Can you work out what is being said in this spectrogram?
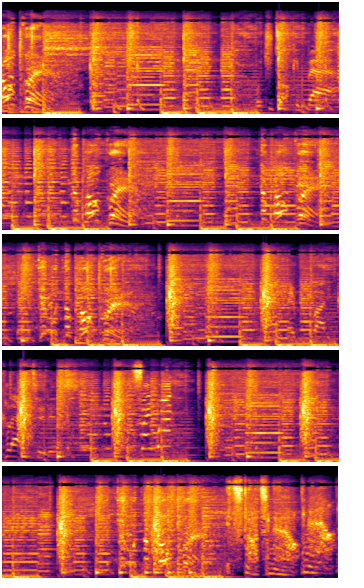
program. What you talking about? The program. The program. Get with the program. Everybody clap to this. Say what? Get with the program. It starts now. Hello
